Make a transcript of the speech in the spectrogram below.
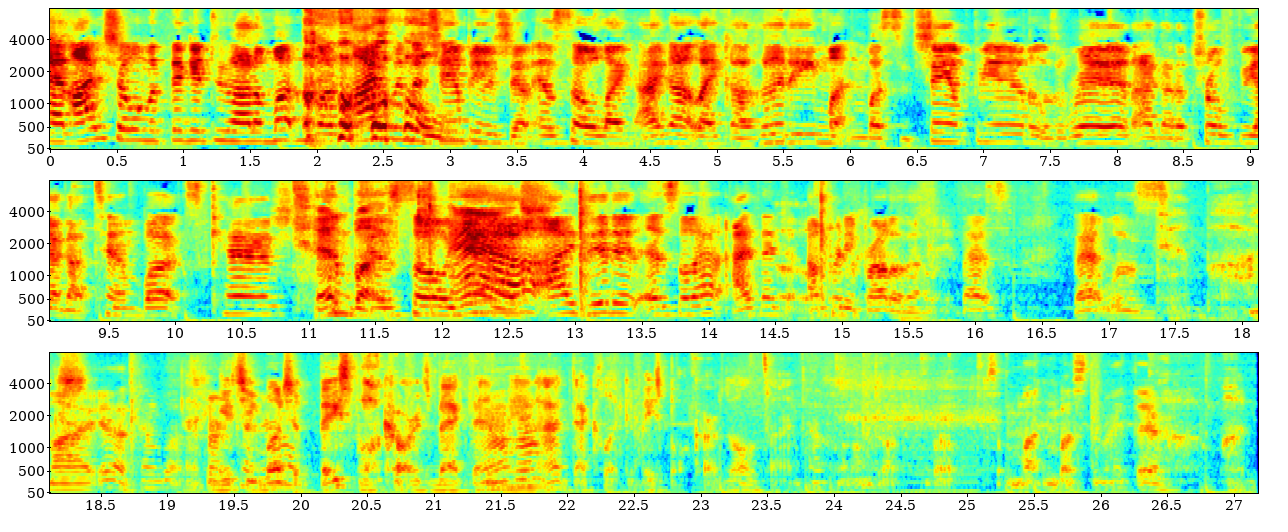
Uh, And I show him a thing or two how to mutton bust. I win the Oh. championship, and so like I got like a hoodie, mutton busting champion. It was red. I got a trophy. I got ten bucks cash. ten And bucks so yeah. I did it, and so that I think I'm pretty proud of that. That's That was Ten bucks. my yeah ten bucks. I could get you a bunch of baseball cards back then, man. Uh-huh. I, I collected baseball cards all the time. That's what I'm talking about. Some mutton busting right there. Mutton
